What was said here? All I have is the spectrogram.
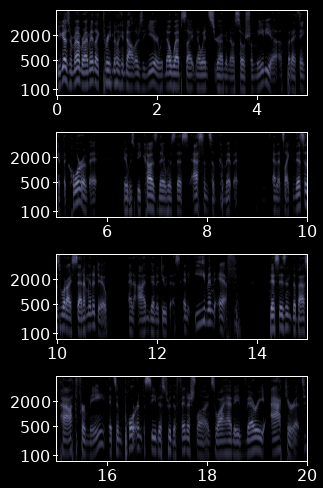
you guys remember I made like $3 million a year with no website, no Instagram, and no social media. But I think at the core of it, it was because there was this essence of commitment Mhm. and it's like this is what i said i'm going to do and i'm going to do this and even if this isn't the best path for me it's important to see this through the finish line so i have a very accurate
